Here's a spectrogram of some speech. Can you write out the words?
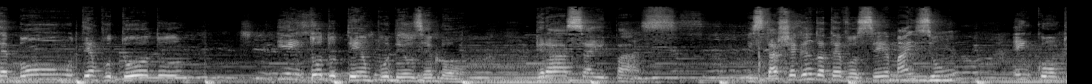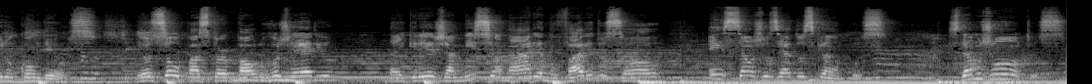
é bom o tempo todo e em todo tempo Deus é bom. Graça e paz. Está chegando até você mais um encontro com Deus. Eu sou o pastor Paulo Rogério, da Igreja Missionária no Vale do Sol, em São José dos Campos. Estamos juntos,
